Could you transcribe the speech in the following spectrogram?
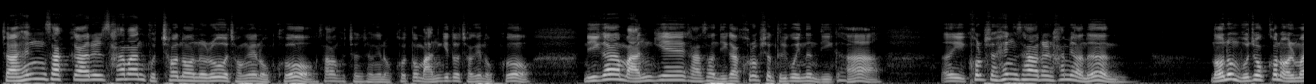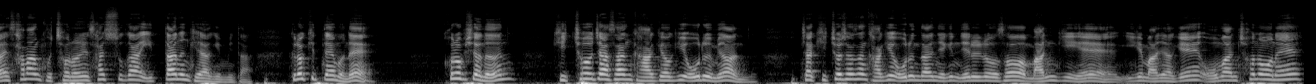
자, 행사가를 4만 9천 원으로 정해 놓고 4만 9천 정해 놓고 또 만기도 정해 놓고 네가 만기에 가서 네가 콜옵션 들고 있는 네가 어, 이 콜옵션 행사를 하면은 너는 무조건 얼마에 4만 9천 원에 살 수가 있다는 계약입니다. 그렇기 때문에 콜옵션은 기초자산 가격이 오르면 자 기초자산 가격이 오른다는 얘기는 예를 들어서 만기에 이게 만약에 5만 1천 원에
